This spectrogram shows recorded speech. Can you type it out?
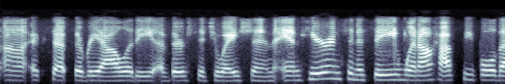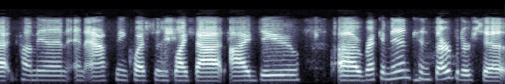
uh, accept the reality of their situation. And here in Tennessee, when I have people that come in and ask me questions like that, I do uh, recommend conservatorships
